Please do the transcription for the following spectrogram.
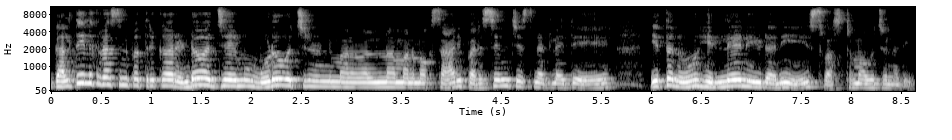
గల్తీలకు రాసిన పత్రిక రెండో అధ్యాయము మూడో వచ్చిన మన వలన మనం ఒకసారి పరిశీలన చేసినట్లయితే ఇతను హెల్లేనీయుడని స్పష్టమవుచున్నది.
